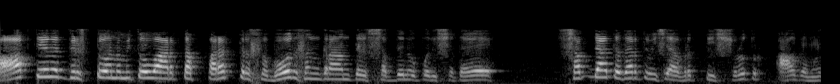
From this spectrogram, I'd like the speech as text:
आप तेन दृष्टो नमितो वार्ता परत्र स्वबोध संक्रांत शब्द ने उपदिश्य है। शब्द तदर्थ विषय वृत्ति श्रुत आगम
